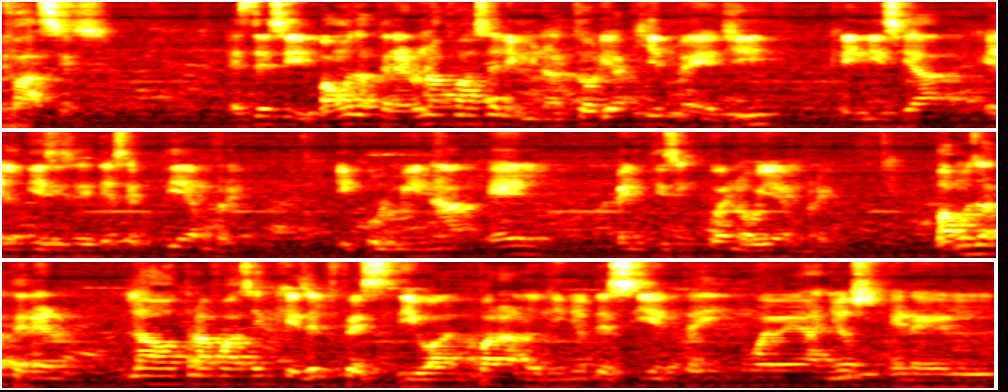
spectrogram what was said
fases. Es decir, vamos a tener una fase eliminatoria aquí en Medellín que inicia el 16 de septiembre y culmina el 25 de noviembre Vamos a tener la otra fase que es el festival para los niños de 7 y 9 años en el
